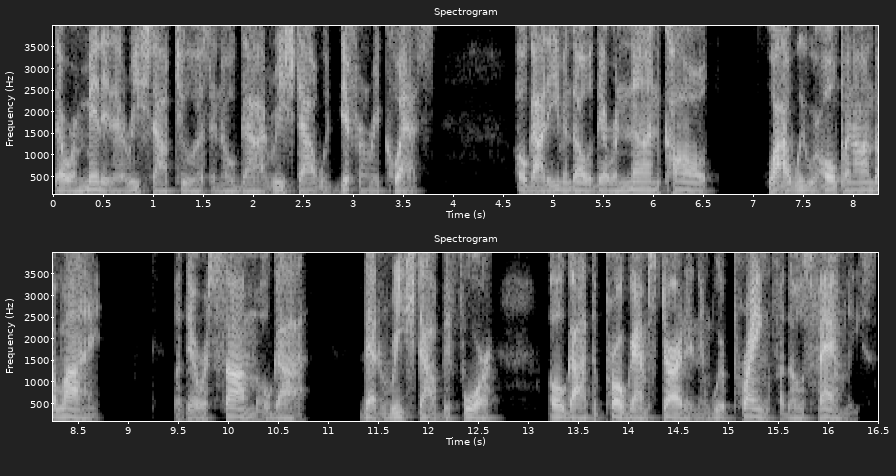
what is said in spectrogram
There were many that reached out to us, and oh God, reached out with different requests. Oh God, even though there were none called while we were open on the line, but there were some, oh God, that reached out before, oh God, the program started, and we're praying for those families.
